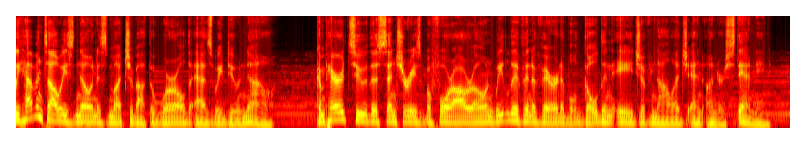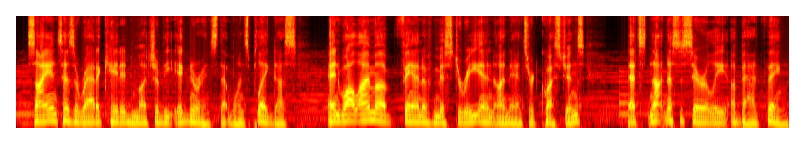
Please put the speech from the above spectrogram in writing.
We haven't always known as much about the world as we do now. Compared to the centuries before our own, we live in a veritable golden age of knowledge and understanding. Science has eradicated much of the ignorance that once plagued us. And while I'm a fan of mystery and unanswered questions, that's not necessarily a bad thing.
